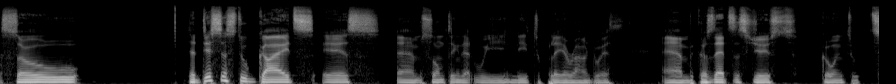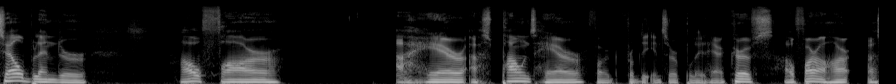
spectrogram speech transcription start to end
So the distance to guides is um, something that we need to play around with um, because that is just going to tell Blender how far a hair, a pound hair for, from the interpolate hair curves, how far a, a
